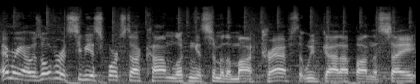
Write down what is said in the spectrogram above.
Emory, I was over at CBSSports.com looking at some of the mock drafts that we've got up on the site,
